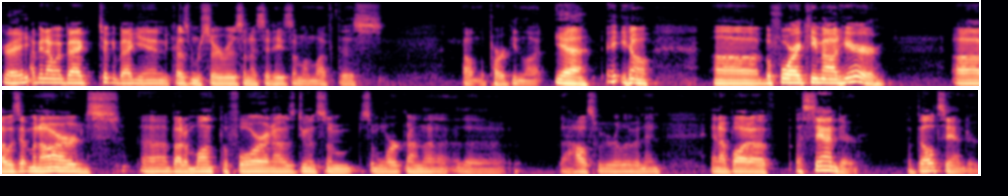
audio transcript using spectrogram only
right. I mean, I went back, took it back in to customer service, and I said, hey, someone left this out in the parking lot. Yeah. You know, uh, before I came out here, uh, I was at Menards uh, about a month before, and I was doing some some work on the the, the house we were living in, and I bought a, a sander, a belt sander.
